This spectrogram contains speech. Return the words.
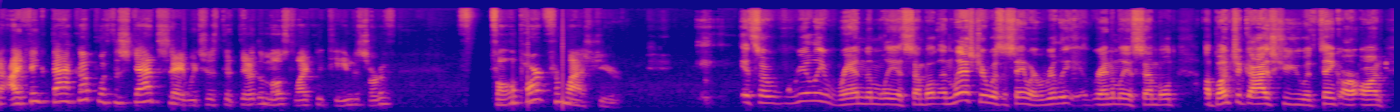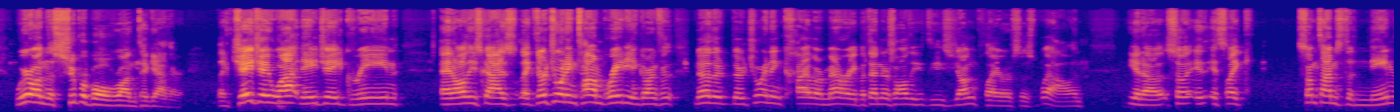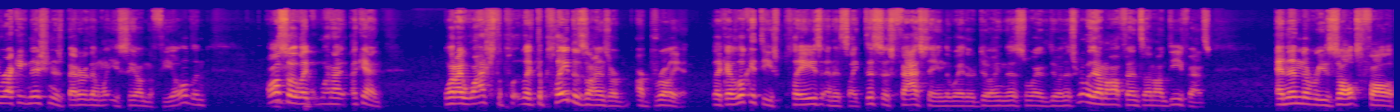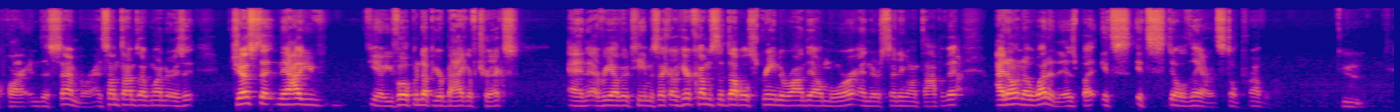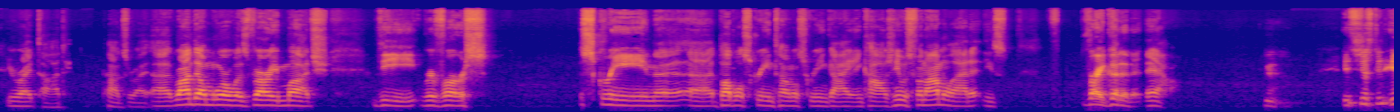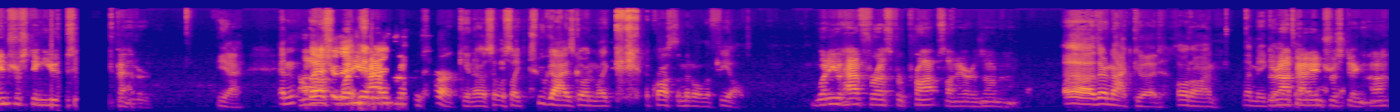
I think back up what the stats say, which is that they're the most likely team to sort of fall apart from last year it's a really randomly assembled, and last year was the same way, really randomly assembled a bunch of guys who you would think are on. We're on the Super Bowl run together, like J.J. Watt and A.J. Green, and all these guys. Like they're joining Tom Brady and going for no, they're they're joining Kyler Murray, but then there's all these these young players as well, and you know, so it, it's like sometimes the name recognition is better than what you see on the field, and also like when I again when I watch the like the play designs are are brilliant like I look at these plays and it's like this is fascinating the way they're doing this, the way they're doing this, really on offense and on defense. And then the results fall apart in December. And sometimes I wonder, is it just that now you've you know you've opened up your bag of tricks and every other team is like, oh, here comes the double screen to Rondale Moore, and they're sitting on top of it. I don't know what it is, but it's it's still there. It's still prevalent. Yeah. You're right, Todd. Todd's right. Uh, Rondale Moore was very much the reverse screen, uh, uh, bubble screen, tunnel screen guy in college. He was phenomenal at it. He's very good at it now. Yeah. It's just an interesting usage pattern. Yeah. And Uh, last year they do you had have Andrew Kirk, you know, so it was like two guys going like across the middle of the field. What do you have for us for props on Arizona? Uh, they're not good. Hold on. Let me get They're not to that interesting, huh?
